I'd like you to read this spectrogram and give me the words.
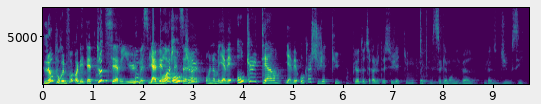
Là, pour une fois qu'on était tous sérieux, Non, mais c'est il y avait aucun... Ouais, non, mais il y avait aucun terme, il y avait aucun sujet de cul. Puis là, toi, tu rajoutes un sujet de cul. Mm. C'est ça que le monde, ils veulent. Ils veulent du juicy.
